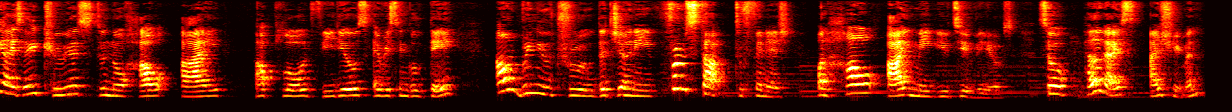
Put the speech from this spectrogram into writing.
Hey guys, are you curious to know how I upload videos every single day? I'll bring you through the journey from start to finish on how I make YouTube videos. So, hello guys, I'm Shriman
